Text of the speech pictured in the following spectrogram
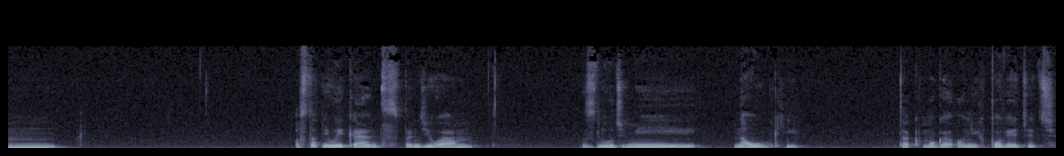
Mm. Ostatni weekend spędziłam z ludźmi nauki. Tak mogę o nich powiedzieć.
